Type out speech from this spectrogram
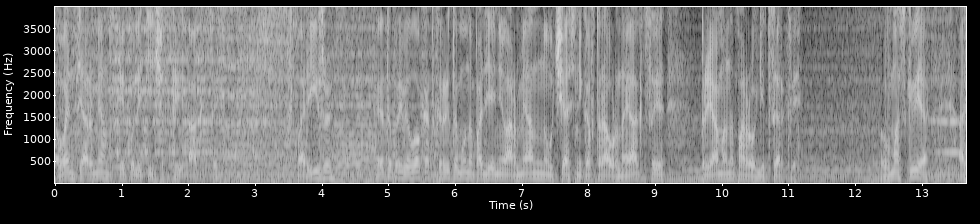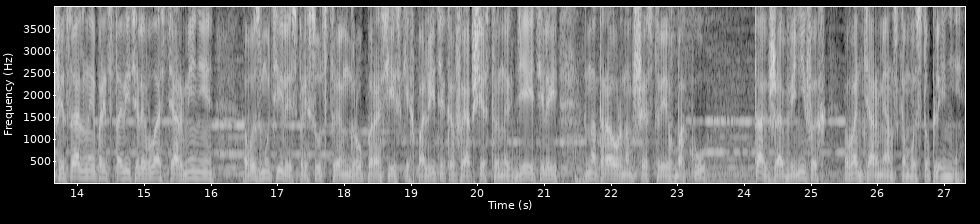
в антиармянской политической акции – Париже это привело к открытому нападению армян на участников траурной акции прямо на пороге церкви. В Москве официальные представители власти Армении возмутились присутствием группы российских политиков и общественных деятелей на траурном шествии в Баку, также обвинив их в антиармянском выступлении.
